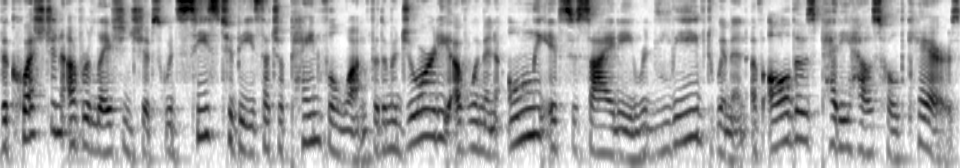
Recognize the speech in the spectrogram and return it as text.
the question of relationships would cease to be such a painful one for the majority of women only if society relieved women of all those petty household cares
